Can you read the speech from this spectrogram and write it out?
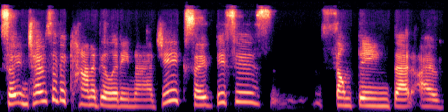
so in terms of accountability magic, so this is something that I've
